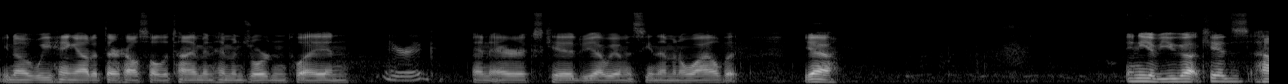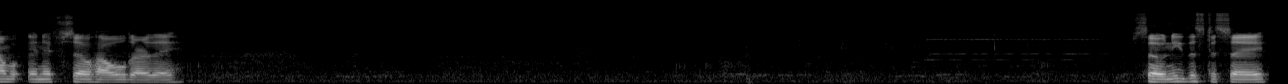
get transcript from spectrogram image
you know, we hang out at their house all the time and him and Jordan play and Eric. and Eric's kid. Yeah, we haven't seen them in a while, but yeah. Any of you got kids? How and if so, how old are they? So, needless to say,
